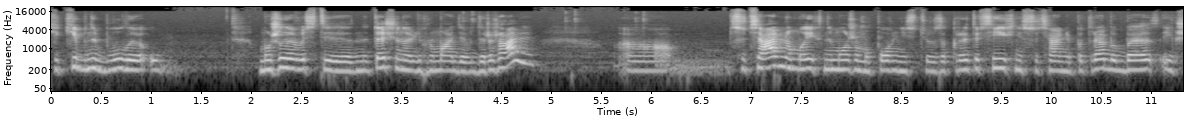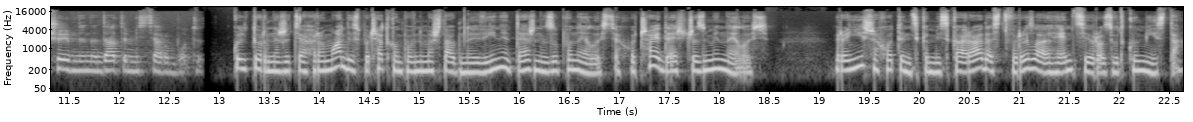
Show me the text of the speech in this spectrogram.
які б не були можливості не те, що навіть громаді в державі. Соціально ми їх не можемо повністю закрити, всі їхні соціальні потреби, без якщо їм не надати місця роботи. Культурне життя громади з початком повномасштабної війни теж не зупинилося, хоча й дещо змінилось. Раніше Хотинська міська рада створила агенцію розвитку міста.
